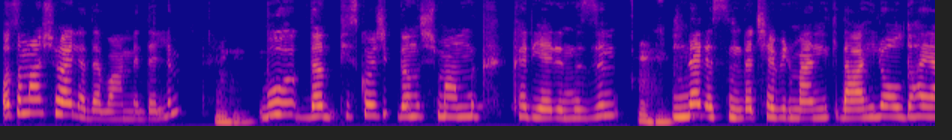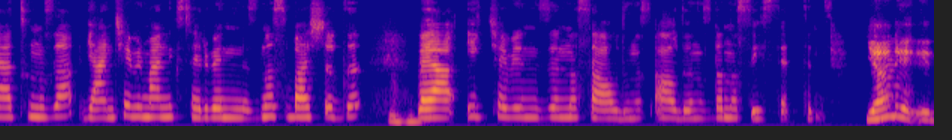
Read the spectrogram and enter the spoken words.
O zaman şöyle devam edelim. Bu da psikolojik danışmanlık kariyerinizin neresinde çevirmenlik dahil oldu hayatınıza? Yani çevirmenlik serüveniniz nasıl başladı? Veya ilk çevirinizi nasıl aldınız? Aldığınızda nasıl hissettiniz? Yani e,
